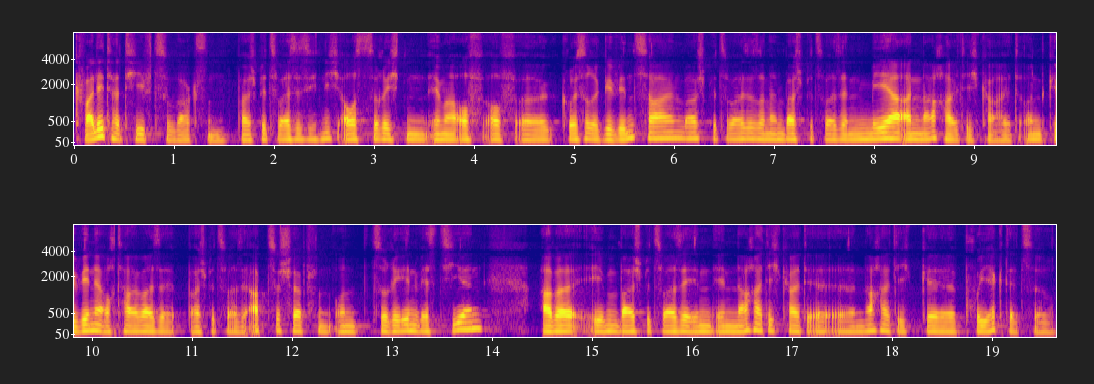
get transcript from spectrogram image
qualitativ zu wachsen, beispielsweise sich nicht auszurichten immer auf, auf äh, größere Gewinnzahlen beispielsweise, sondern beispielsweise mehr an Nachhaltigkeit und Gewinne auch teilweise beispielsweise abzuschöpfen und zu reinvestieren aber eben beispielsweise in, in Nachhaltigkeit, äh, nachhaltige Projekte zu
